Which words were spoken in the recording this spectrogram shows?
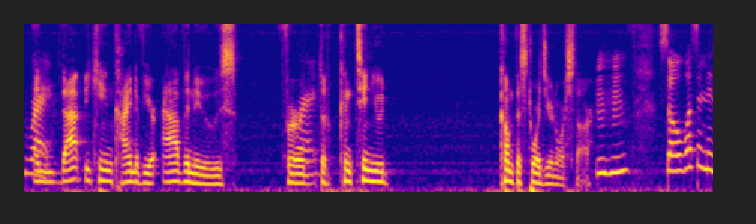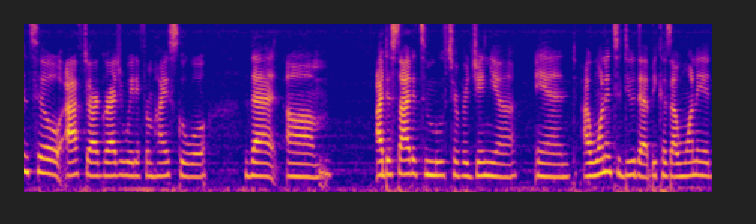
Right. and that became kind of your avenues for Right. the continued compass towards your north star. Mm-hmm. So it wasn't until after I graduated from high school that um, I decided to move to Virginia, and I wanted to do that because I wanted,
